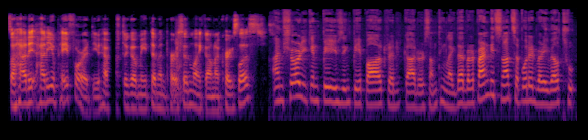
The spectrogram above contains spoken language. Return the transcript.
So how do how do you pay for it? Do you have to go meet them in person like on a Craigslist? I'm sure you can pay using PayPal, credit card, or something like that, but apparently it's not supported very well through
